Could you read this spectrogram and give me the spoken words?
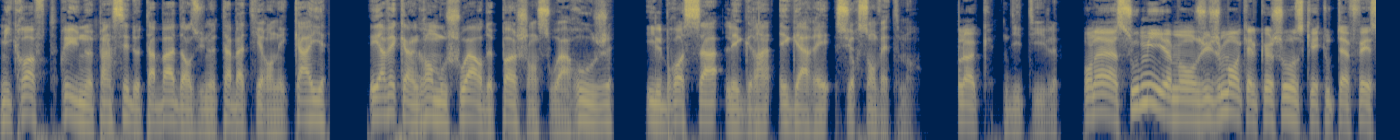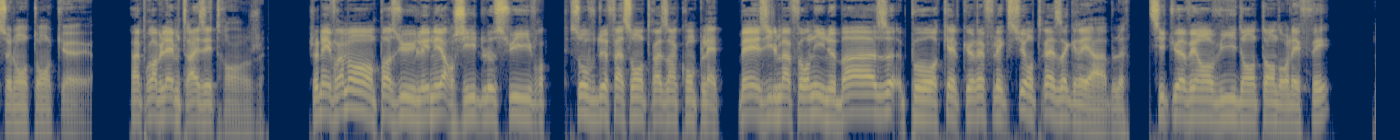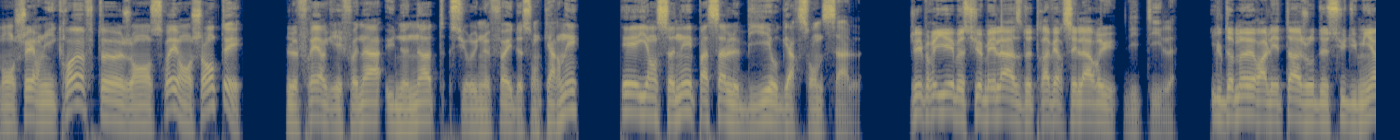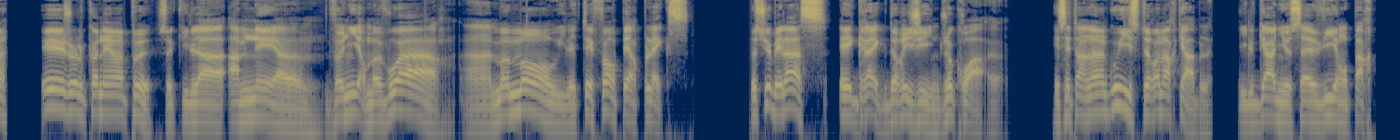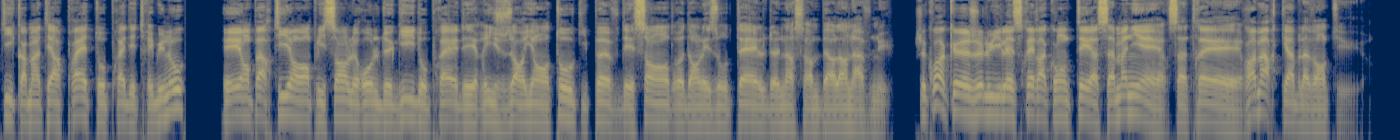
Mycroft prit une pincée de tabac dans une tabatière en écaille, et avec un grand mouchoir de poche en soie rouge, il brossa les grains égarés sur son vêtement. Sherlock, dit-il, on a soumis à mon jugement quelque chose qui est tout à fait selon ton cœur. Un problème très étrange. Je n'ai vraiment pas eu l'énergie de le suivre, sauf de façon très incomplète, mais il m'a fourni une base pour quelques réflexions très agréables. Si tu avais envie d'entendre les faits, mon cher Mycroft, j'en serais enchanté. Le frère griffonna une note sur une feuille de son carnet, et ayant sonné, passa le billet au garçon de salle. J'ai prié monsieur Mélas de traverser la rue, dit-il. Il demeure à l'étage au-dessus du mien, et je le connais un peu, ce qui l'a amené à venir me voir à un moment où il était fort perplexe. Monsieur Bellas est grec d'origine, je crois, et c'est un linguiste remarquable. Il gagne sa vie en partie comme interprète auprès des tribunaux, et en partie en remplissant le rôle de guide auprès des riches orientaux qui peuvent descendre dans les hôtels de Northumberland Avenue. Je crois que je lui laisserai raconter à sa manière sa très remarquable aventure.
